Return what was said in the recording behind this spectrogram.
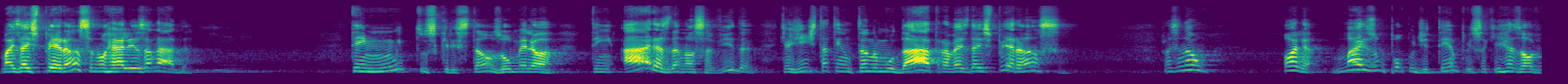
Mas a esperança não realiza nada. Tem muitos cristãos, ou melhor, tem áreas da nossa vida que a gente está tentando mudar através da esperança. Fala assim, não, olha, mais um pouco de tempo isso aqui resolve.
